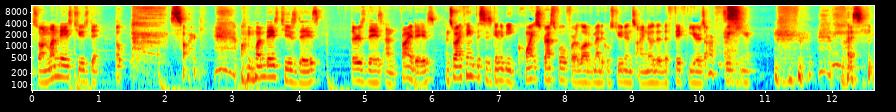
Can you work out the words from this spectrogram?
So on Mondays, Tuesday, oh, sorry. On Mondays, Tuesdays, Thursdays, and Fridays. And so I think this is going to be quite stressful for a lot of medical students. I know that the fifth years are freaking. Bless you.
